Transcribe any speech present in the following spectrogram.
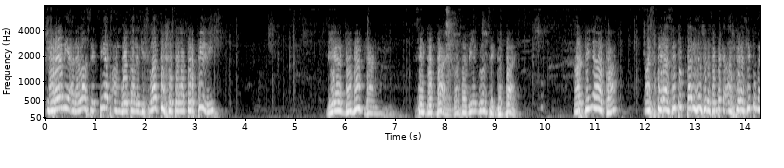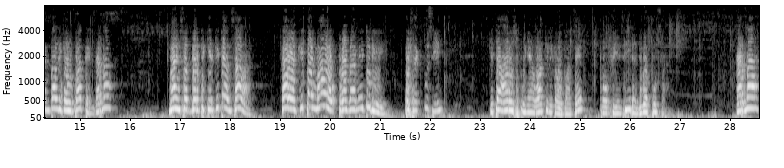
ironi adalah setiap anggota legislatif setelah terpilih dia duduk dan say goodbye. Bahasa dia bilang say goodbye. Artinya apa? Aspirasi itu tadi saya sudah sampaikan, aspirasi itu mental di kabupaten karena mindset berpikir kita yang salah. Kalau kita mau program itu dieksekusi, kita harus punya wakil di kabupaten, provinsi, dan juga pusat. Karena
